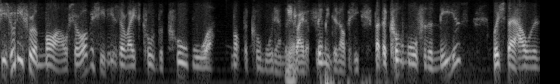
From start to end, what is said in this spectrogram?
she's ready for a mile, so obviously there's a race called the Coolmore, not the Coolmore down the yeah. straight at Flemington, obviously, but the Coolmore for the Mares, which they hold in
